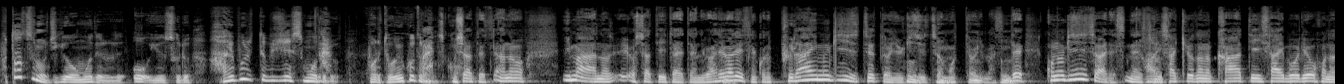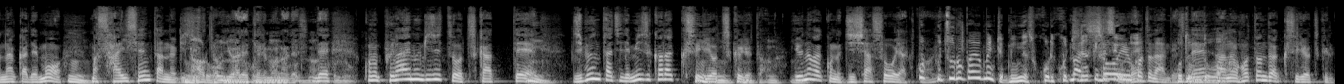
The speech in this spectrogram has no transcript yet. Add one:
2つの事業モデルを有するハイブリッドビジネスモデル、これどういうことなんですか、おっしゃってあの、今あの、おっしゃっていただいたように、われわれですね、このプライム技術という技術を持っております。で、この技術はですね、その先ほどのカーティー細胞療法の中でも、まあ、最先端の技術と言われているものです。で、このプライム技術を使って、自分たちで自ら薬を作るというのがこの自社創薬と。普通のバイオベンチャーみんなこれこっちだけですよね。そういうことなんですね。あの、ほとんどは薬を作る。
